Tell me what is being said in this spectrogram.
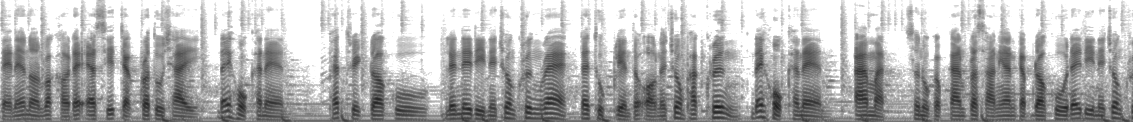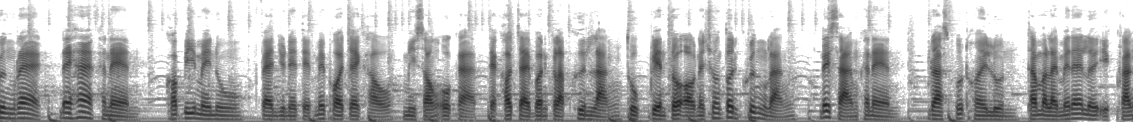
แต่แน่นอนว่าเขาได้แอสซิสต์จากประตูชัย ได้ 6 คะแนน แพทริก ดอกู เล่นได้ดีในช่วงครึ่งแรกและถูกเปลี่ยนตัวออกในช่วงพักครึ่ง ได้ 6 คะแนน อามัดสนุกกับการประสานงานกับดอกูได้ดีในช่วงครึ่งแรกได้ 5 คะแนนคอบบี้เมนู แฟนยูไนเต็ดไม่พอใจเขา มี 2 โอกาส แต่เขาจ่ายบอลกลับคืนหลัง ถูกเปลี่ยนตัวออกในช่วงต้นครึ่งหลัง ได้ 3 คะแนนราสมุดฮอยลุนทำอะไรไม่ได้เลยอีกครั้ง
